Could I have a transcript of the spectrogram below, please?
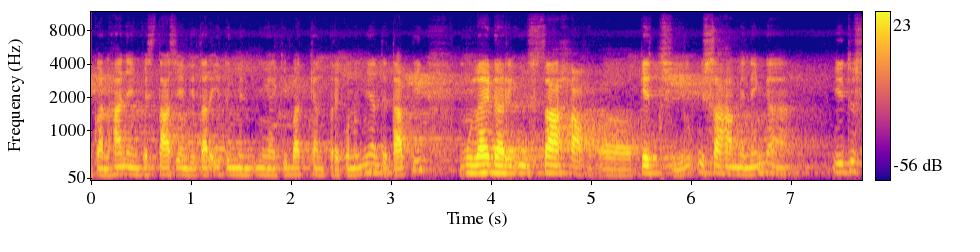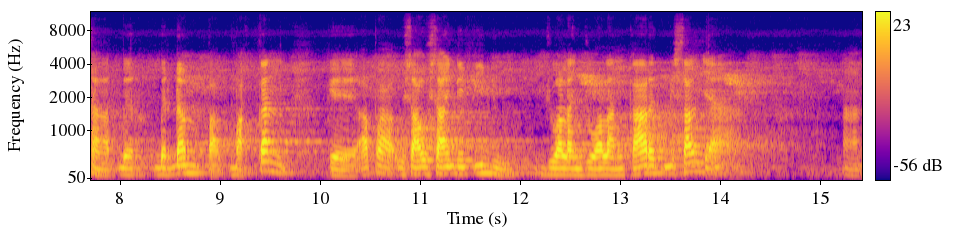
bukan hanya investasi yang ditarik itu mengakibatkan perekonomian tetapi mulai dari usaha eh, kecil usaha menengah itu sangat ber, berdampak. Bahkan ke apa usaha-usaha individu jualan-jualan karet misalnya nah,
